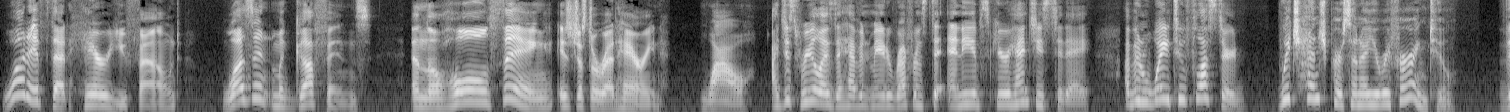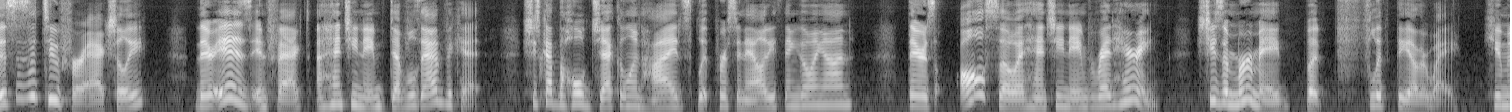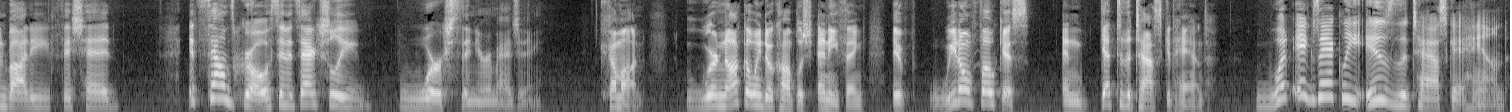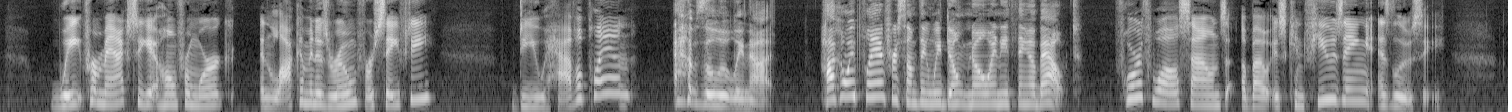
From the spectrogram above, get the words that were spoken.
what if that hair you found wasn't MacGuffin's and the whole thing is just a red herring? Wow. I just realized I haven't made a reference to any obscure henchies today. I've been way too flustered. Which hench person are you referring to? This is a twofer, actually. There is, in fact, a henchie named Devil's Advocate. She's got the whole Jekyll and Hyde split personality thing going on. There's also a henchie named Red Herring. She's a mermaid, but flipped the other way. Human body, fish head. It sounds gross, and it's actually worse than you're imagining. Come on. We're not going to accomplish anything if we don't focus and get to the task at hand. What exactly is the task at hand? Wait for Max to get home from work and lock him in his room for safety? Do you have a plan? Absolutely not. How can we plan for something we don't know anything about? Fourth Wall sounds about as confusing as Lucy.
